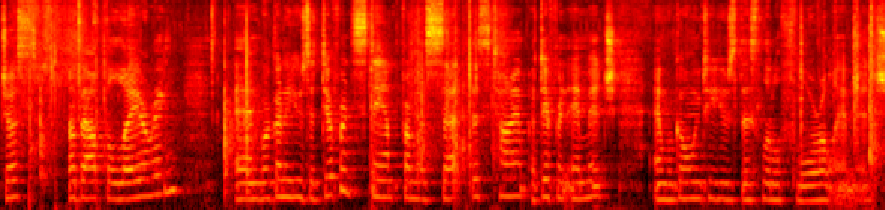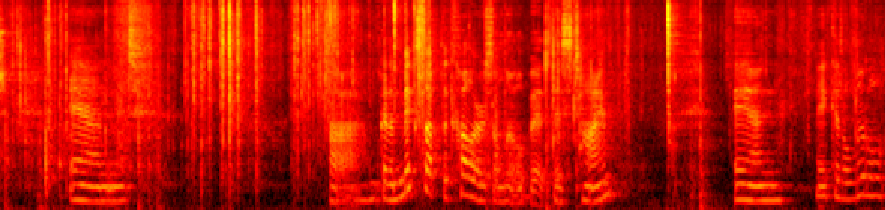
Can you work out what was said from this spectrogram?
just about the layering. And we're gonna use a different stamp from the set this time, a different image, and we're going to use this little floral image. And uh, I'm going to mix up the colors a little bit this time and make it a little,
